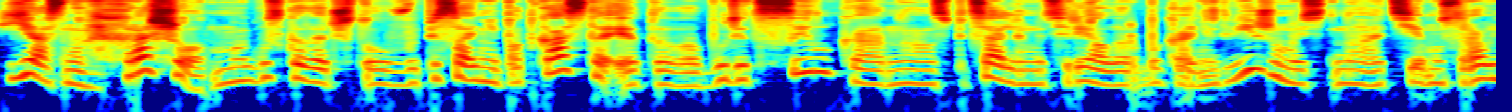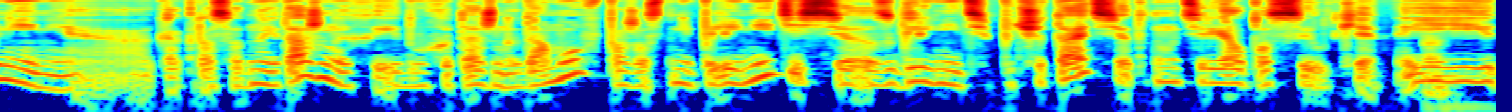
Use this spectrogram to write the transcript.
Ясно. Хорошо. Могу сказать, что в описании подкаста этого будет ссылка на специальный материал РБК «Недвижимость» на тему сравнения как раз одноэтажных и двухэтажных домов. Пожалуйста, не поленитесь, загляните, почитать этот материал по ссылке. И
